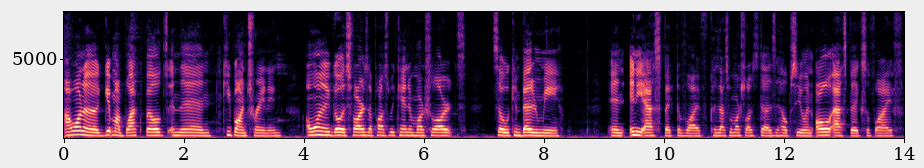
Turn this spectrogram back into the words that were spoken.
I want to get my black belts and then keep on training. I want to go as far as I possibly can in martial arts so it can better me in any aspect of life because that's what martial arts does. It helps you in all aspects of life.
